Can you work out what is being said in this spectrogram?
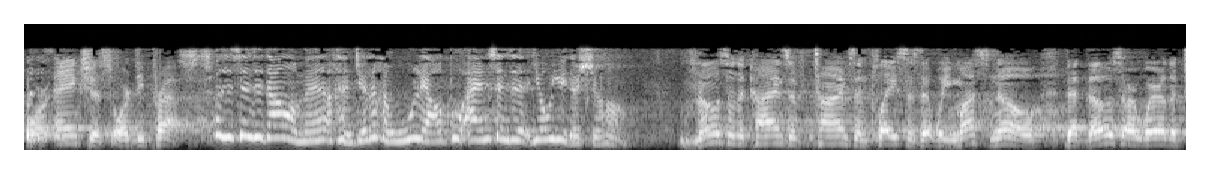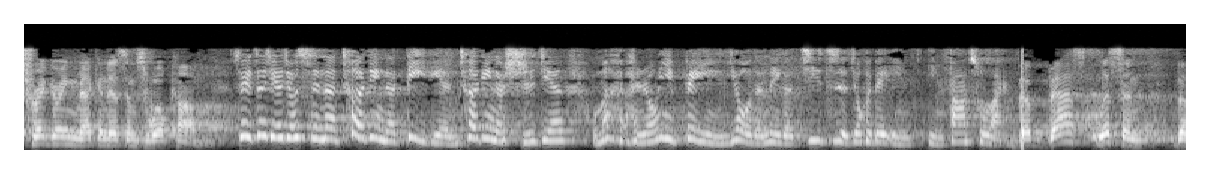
or anxious or depressed. 或者甚至当我们很觉得很无聊、不安，甚至忧郁的时候，Those are the kinds of times and places that we must know that those are where the triggering mechanisms will come. 所以这些就是那特定的地点、特定的时间，我们很很容易被引诱的那个机制就会被引引发出来。 The best, listen, the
